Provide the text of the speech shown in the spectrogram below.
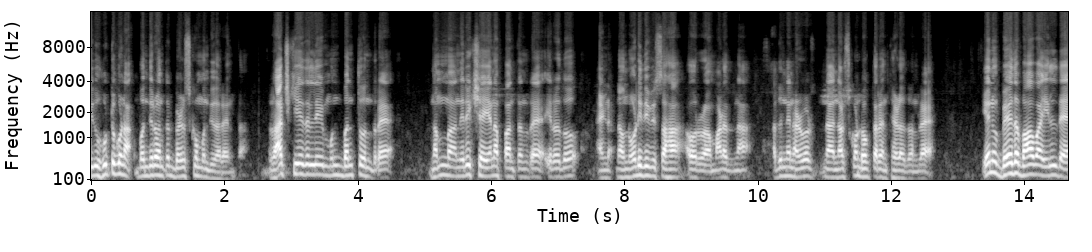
ಇದು ಹುಟ್ಟು ಗುಣ ಬಂದಿರೋವಂಥದ್ದು ಬೆಳೆಸ್ಕೊಂಡ್ ಬಂದಿದ್ದಾರೆ ಅಂತ. ರಾಜಕೀಯದಲ್ಲಿ ಮುಂದೆ ಬಂತು ಅಂದರೆ ನಮ್ಮ ನಿರೀಕ್ಷೆ ಏನಪ್ಪ ಅಂತಂದರೆ ಇರೋದು ಆ್ಯಂಡ್ ನಾವು ನೋಡಿದ್ದೀವಿ ಸಹ ಅವರು ಮಾಡೋದನ್ನ ಅದನ್ನೇ ನಡ್ವ ನಡ್ಸ್ಕೊಂಡು ಹೋಗ್ತಾರೆ ಅಂತ ಹೇಳೋದು ಅಂದರೆ ಏನು ಭೇದ ಭಾವ ಇಲ್ಲದೆ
